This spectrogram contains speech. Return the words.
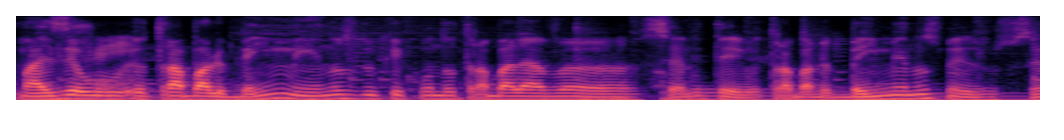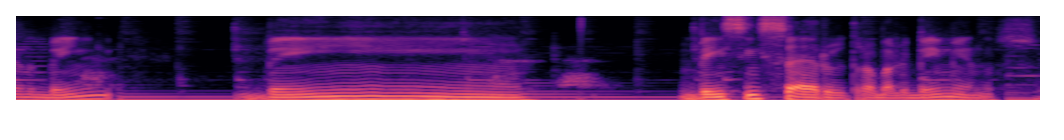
Mas eu, Sim. eu trabalho bem menos do que quando eu trabalhava CLT. Eu trabalho bem menos mesmo, sendo bem. Bem. Bem sincero, eu trabalho bem menos.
